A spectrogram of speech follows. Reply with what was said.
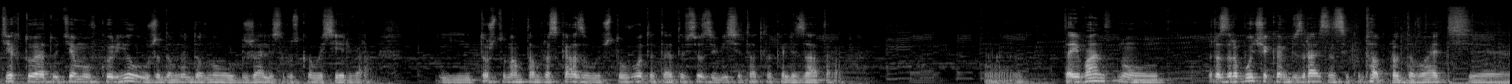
Те, кто эту тему вкурил, уже давным-давно убежали с русского сервера. И то, что нам там рассказывают, что вот это, это все зависит от локализатора. Э, Тайвань, ну, разработчикам без разницы, куда продавать э,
